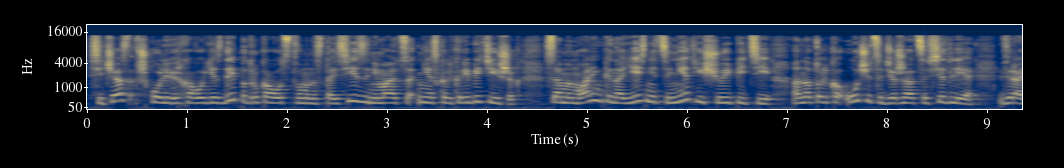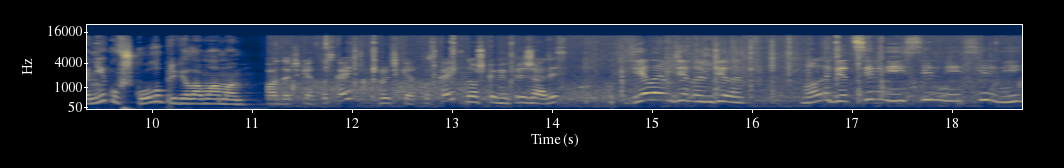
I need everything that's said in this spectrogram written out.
Сейчас в школе верховой езды под руководством Анастасии занимаются несколько ребятишек. Самой маленькой наездницы нет еще и пяти. Она только учится держаться в седле. Веронику в школу привела мама. Дочки, отпускай, ручки отпускай, ножками прижались. Делаем, делаем, делаем. Молодец, сильней, сильней, сильней.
